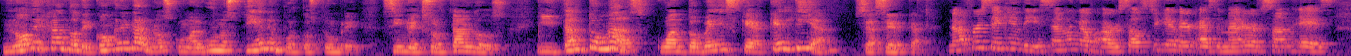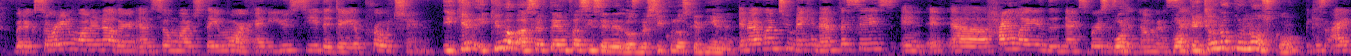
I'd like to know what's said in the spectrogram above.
no dejando de congregarnos como algunos tienen por costumbre, sino exhortándoos, y tanto más cuanto veis que aquel día se acerca. not forsaking the assembling of ourselves together as the manner of some is, but exhorting one another, and so much they more, and you see the day approaching. Y quiero, y quiero hacerte énfasis en los versículos que vienen, And I want to make an emphasis in, in uh, highlighting the next verses Por- that I'm going to say. porque yo no conozco Because I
